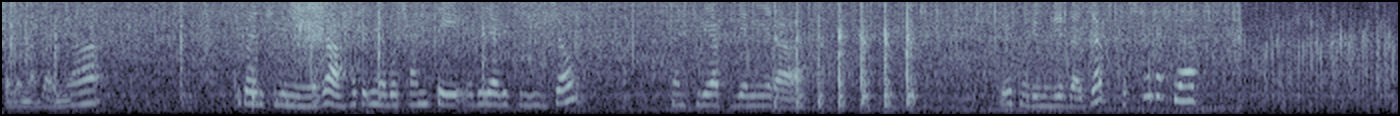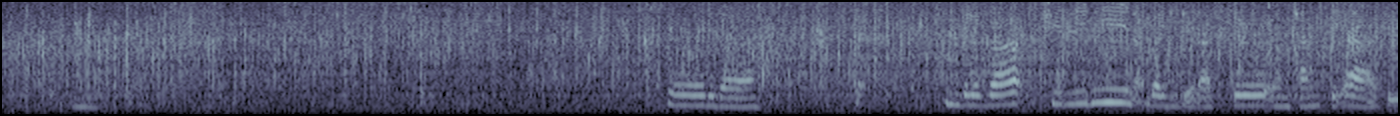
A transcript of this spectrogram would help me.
kalau nak banyak. Kita ada cili merah, patutnya buat cantik. Dia ada cili hijau dan cili api yang merah. Okay, kemudian mula gajak. Lepas tu dah siap. So dia dah? Belegak cili ni nak bagi dia rasa yang cantik lah. Tapi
